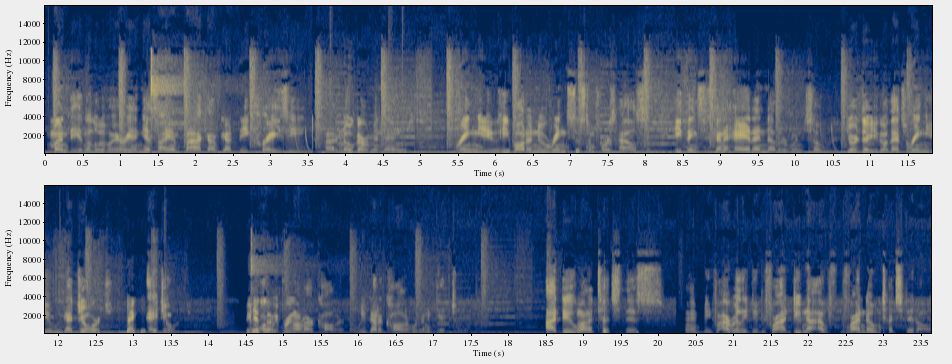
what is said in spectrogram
Monday in the Louisville area. And yes, I am back. I've got the crazy, uh, no government names, Ring You. He bought a new ring system for his house, and he thinks he's going to add another one. So, George, there you go. That's Ring You. We got George. Thank you. Hey, George. Yes, Before sir. we bring on our caller, though, we've got a caller. We're going to get to him. I do want to touch this, and before I really do, before I do not, before I don't touch it at all.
